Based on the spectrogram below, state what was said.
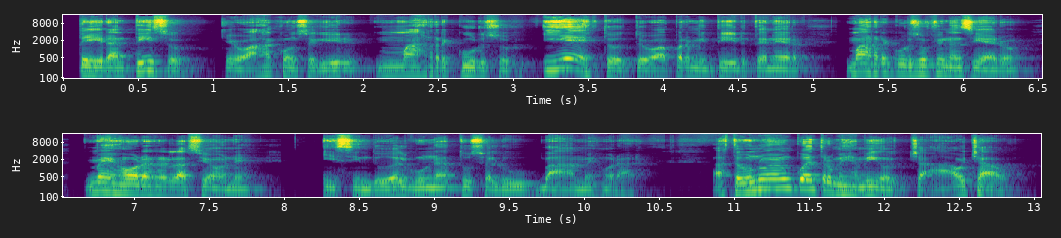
te garantizo que vas a conseguir más recursos y esto te va a permitir tener más recursos financieros, mejores relaciones y sin duda alguna tu salud va a mejorar. Hasta un nuevo encuentro mis amigos. Chao, chao.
